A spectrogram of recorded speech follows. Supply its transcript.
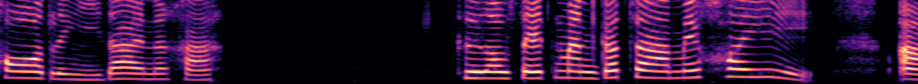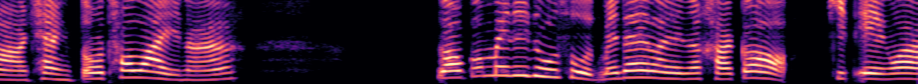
ทอดอะไรอย่างนี้ได้นะคะ คือเราเซตมันก็จะไม่ค่อยอ่าแข็งตัวเท่าไหร่นะ เราก็ไม่ได้ดูสูตรไม่ได้อะไรนะคะ ก็คิดเองว่า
